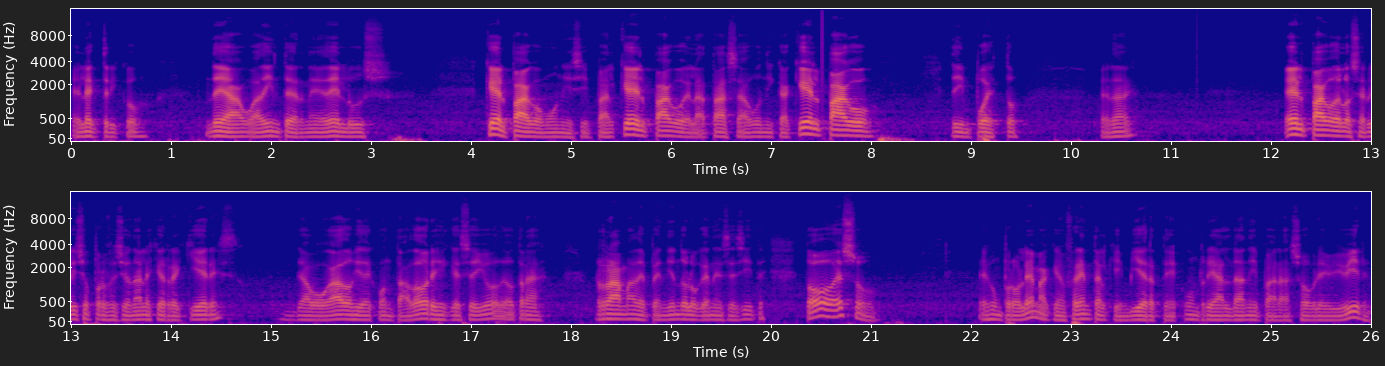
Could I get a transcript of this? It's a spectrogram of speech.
eléctricos, de agua, de internet, de luz, que el pago municipal, que el pago de la tasa única, que el pago de impuestos, ¿verdad? El pago de los servicios profesionales que requieres, de abogados y de contadores y qué sé yo, de otras rama dependiendo de lo que necesite. Todo eso es un problema que enfrenta el que invierte un real Dani para sobrevivir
